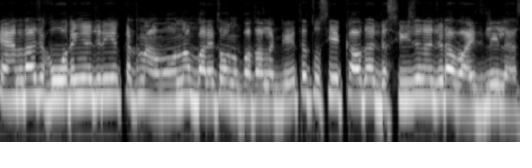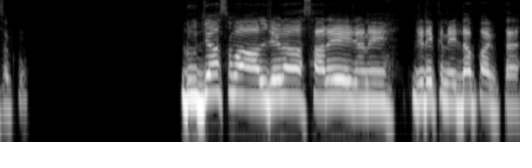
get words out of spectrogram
ਕੈਨੇਡਾ 'ਚ ਹੋ ਰਹੀਆਂ ਜਿਹੜੀਆਂ ਘਟਨਾਵਾਂ, ਉਹਨਾਂ ਬਾਰੇ ਤੁਹਾਨੂੰ ਪਤਾ ਲੱਗੇ, ਤੇ ਤੁਸੀਂ ਇੱਕ ਆਪਦਾ ਡਿਸੀਜਨ ਹੈ ਜਿਹੜਾ ਵਾਈਜ਼ਲੀ ਲੈ ਸਕੋ। ਦੂਜਾ ਸਵਾਲ ਜਿਹੜਾ ਸਾਰੇ ਜਣੇ, ਜਿਹੜੇ ਕੈਨੇਡਾ ਭਗਤ ਹੈ,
